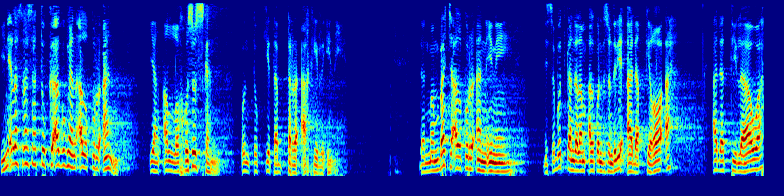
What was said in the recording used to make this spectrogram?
Ini adalah salah satu keagungan Al-Quran. Yang Allah khususkan untuk kitab terakhir ini. Dan membaca Al-Quran ini disebutkan dalam Al-Quran itu sendiri ada kiraah, ada tilawah,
